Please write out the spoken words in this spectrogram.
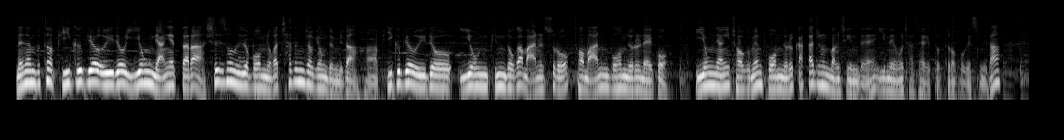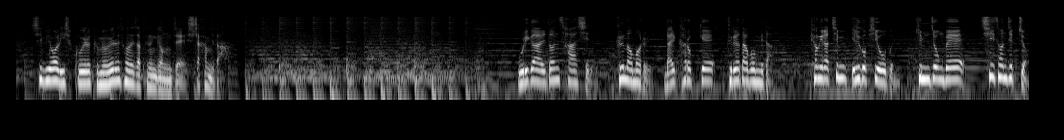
내년부터 비급여 의료 이용량에 따라 실손의료보험료가 차등 적용됩니다. 아, 비급여 의료 이용 빈도가 많을수록 더 많은 보험료를 내고 이용량이 적으면 보험료를 깎아주는 방식인데 이 내용을 자세하게 또 들어보겠습니다. 12월 29일 금요일 손에 잡히는 경제 시작합니다. 우리가 알던 사실 그 너머를 날카롭게 들여다봅니다. 평일 아침 7시 5분 김종배의 시선 집중.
